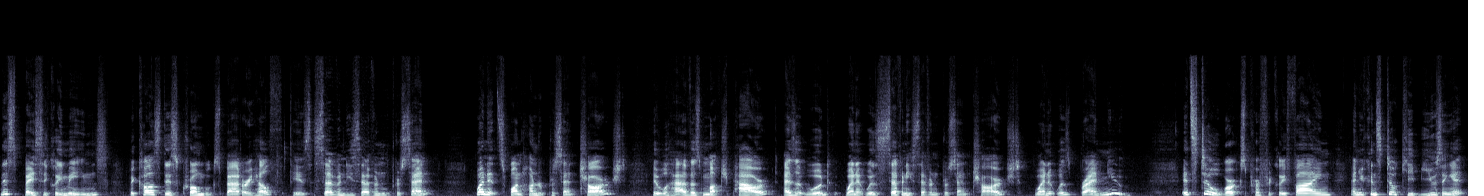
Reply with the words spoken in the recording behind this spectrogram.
this basically means because this Chromebook's battery health is 77%, when it's 100% charged, it will have as much power as it would when it was 77% charged when it was brand new. It still works perfectly fine and you can still keep using it.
